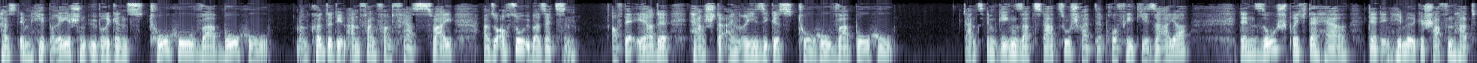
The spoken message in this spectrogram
heißt im Hebräischen übrigens Tohu Wabohu, man könnte den Anfang von Vers 2 also auch so übersetzen. Auf der Erde herrschte ein riesiges Tohu Wabohu. Ganz im Gegensatz dazu schreibt der Prophet Jesaja, denn so spricht der Herr, der den Himmel geschaffen hat,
